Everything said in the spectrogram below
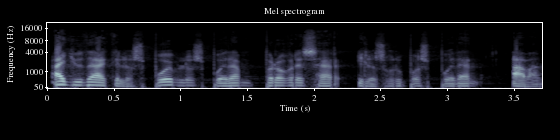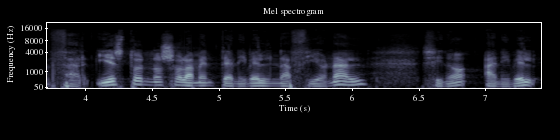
ayuda a que los pueblos puedan progresar y los grupos puedan avanzar. Y esto no solamente a nivel nacional, sino a nivel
